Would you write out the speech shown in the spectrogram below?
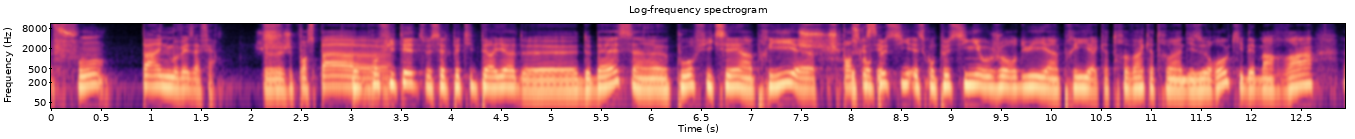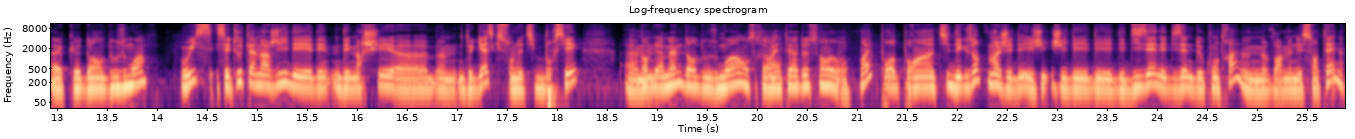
font pas une mauvaise affaire. Je, je pense pas. Pour euh, profiter de cette petite période euh, de baisse pour fixer un prix. Je pense est-ce qu'on peut, est-ce qu'on peut signer aujourd'hui un prix à 80-90 euros qui démarrera que dans 12 mois? Oui, c'est toute la margie des, des, marchés euh, de gaz qui sont de type boursier. Euh, Quand bien même dans 12 mois, on serait remonté à 200 euros. Ouais, pour, pour un titre d'exemple, moi j'ai des, des, des, dizaines et dizaines de contrats, voire même des centaines.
